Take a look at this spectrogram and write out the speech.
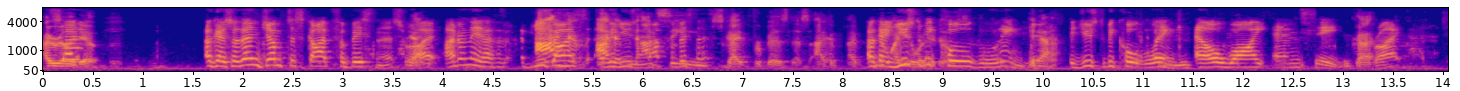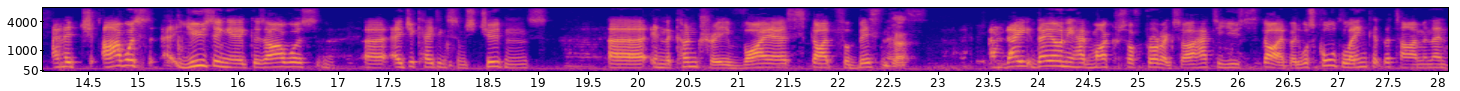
I really So- do. Okay, so then jump to Skype for Business, Yeah. right? I don't know. Have, have you I guys have, I ever have used not Skype for seen Business? Skype for Business. I have, I have Okay, no it used to be it is. called Lync. Yeah. It used to be called Lync, L Y N C, Okay. right? And it, I was uh, using it because I was uh, educating some students uh, in the country via Skype for Business. And they, they only had Microsoft products, so I had to use Skype. But it was called Lync at the time. And then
